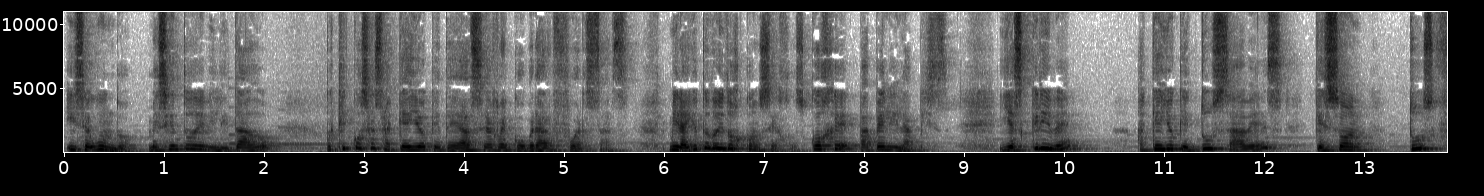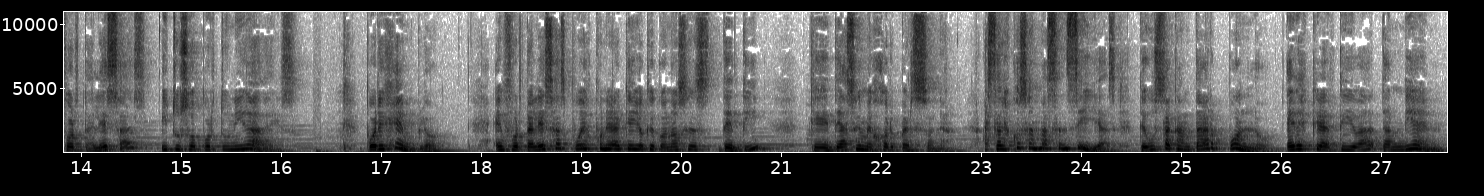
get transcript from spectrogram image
Y segundo, me siento debilitado, pues ¿qué cosa es aquello que te hace recobrar fuerzas? Mira, yo te doy dos consejos. Coge papel y lápiz y escribe aquello que tú sabes que son tus fortalezas y tus oportunidades. Por ejemplo, en fortalezas puedes poner aquello que conoces de ti que te hace mejor persona. Hasta las cosas más sencillas. ¿Te gusta cantar? Ponlo. ¿Eres creativa? También.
